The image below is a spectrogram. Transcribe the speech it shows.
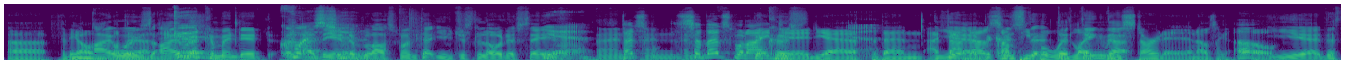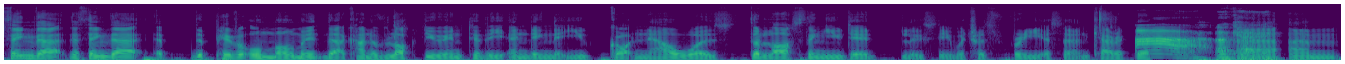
Uh, for the all. I was. ending? I Good recommended at the end of last one that you just load a save. Yeah. and, That's and, so. That's what I did. Yeah, Yeah. but then I found Yeah, out some because the- people the would like thing that- restart it, and I was like, oh, Yeah, the thing that the thing that uh, the pivotal moment that kind of locked you into the ending that you got now was the last thing you did, Lucy, which was free a certain character. Ah, okay. Uh, um,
